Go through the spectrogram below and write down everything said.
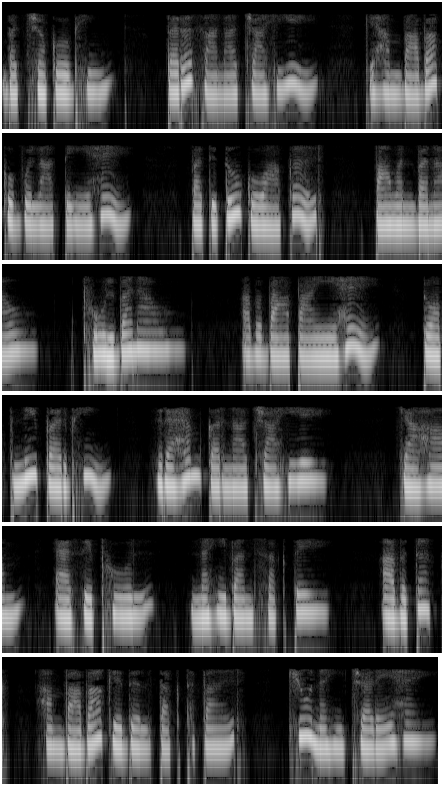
बच्चों को भी तरस आना चाहिए कि हम बाबा को बुलाते हैं। पतितों को आकर पावन बनाओ, फूल बनाओ। अब बाप आए हैं तो अपने पर भी रहम करना चाहिए। क्या हम ऐसे फूल नहीं बन सकते? अब तक हम बाबा के दिल तख्त पर क्यों नहीं चढ़े हैं?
